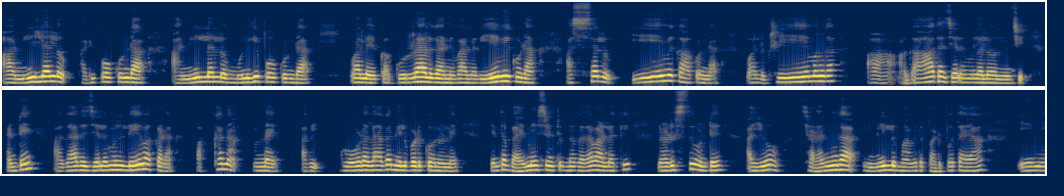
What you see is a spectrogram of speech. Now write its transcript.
ఆ నీళ్ళల్లో పడిపోకుండా ఆ నీళ్ళల్లో మునిగిపోకుండా వాళ్ళ యొక్క గుర్రాలు కానీ వాళ్ళవి ఏవి కూడా అస్సలు ఏమి కాకుండా వాళ్ళు క్షేమంగా ఆ అగాధ జలములలో నుంచి అంటే అగాధ జలములు లేవు అక్కడ పక్కన ఉన్నాయి అవి. గోడలాగా నిలబడుకొని ఉన్నాయి ఎంత భయం వేసి ఉంటుందో కదా వాళ్ళకి. నడుస్తూ ఉంటే అయ్యో సడన్గా ఈ నీళ్ళు మా మీద పడిపోతాయా? ఏమి?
